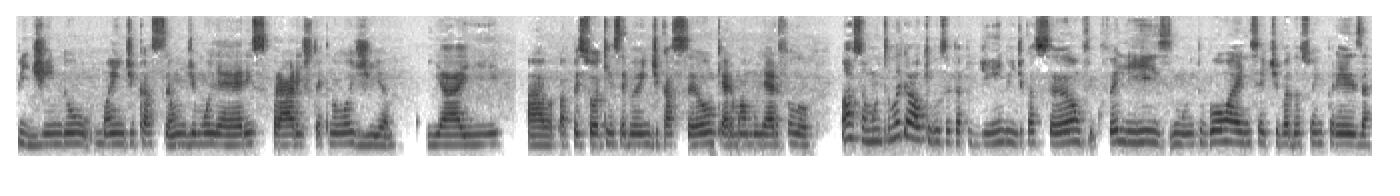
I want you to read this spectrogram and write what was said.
pedindo uma indicação de mulheres para a área de tecnologia. E aí a, a pessoa que recebeu a indicação, que era uma mulher, falou: Nossa, muito legal que você está pedindo indicação, fico feliz, muito boa a iniciativa da sua empresa.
